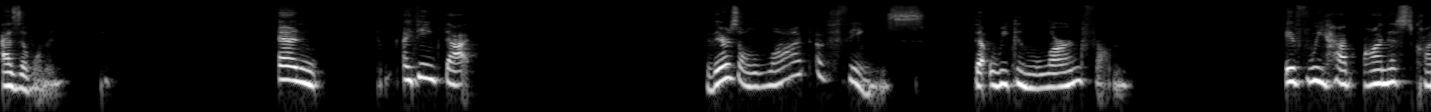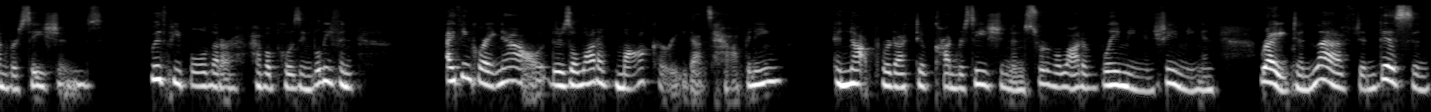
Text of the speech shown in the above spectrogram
as a woman. And I think that there's a lot of things that we can learn from if we have honest conversations with people that are have opposing belief and i think right now there's a lot of mockery that's happening and not productive conversation and sort of a lot of blaming and shaming and right and left and this and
